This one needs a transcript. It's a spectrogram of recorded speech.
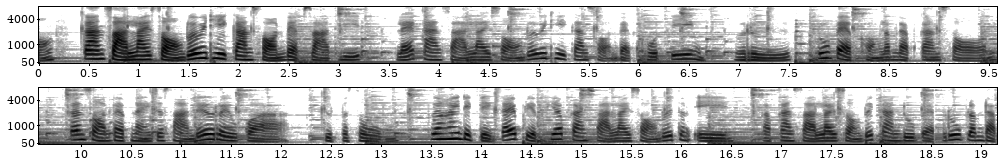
2 การสารลาย 2 ด้วยวิธีการสอนแบบสาธิต และการสารลาย2ด้วยวิธีการสอนแบบโคดดิ้งหรือรูปแบบของลำดับการสอน การสอนแบบไหนจะสารได้เร็วกว่า จุดประสงค์ เพื่อให้เด็กๆ ได้เปรียบเทียบการสารลาย2ด้วยตนเอง กับการสารลาย2ด้วยการดูแบบรูปลำดับ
